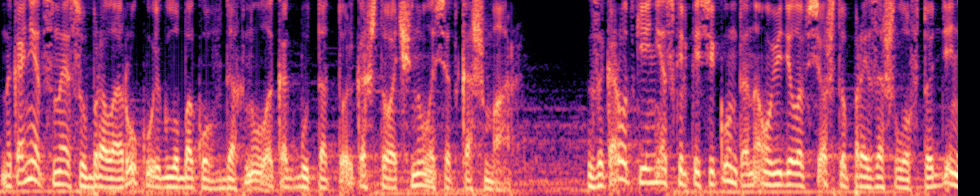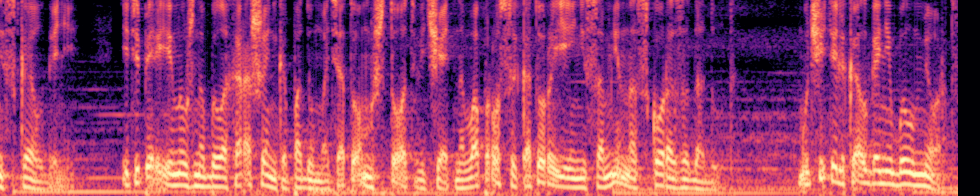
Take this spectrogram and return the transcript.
Наконец Несс убрала руку и глубоко вдохнула, как будто только что очнулась от кошмара. За короткие несколько секунд она увидела все, что произошло в тот день с Келгани. И теперь ей нужно было хорошенько подумать о том, что отвечать на вопросы, которые ей, несомненно, скоро зададут. Мучитель Келгани был мертв,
